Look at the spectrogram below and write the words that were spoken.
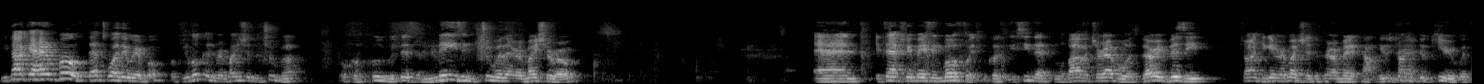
You Taka have both. That's why they wear both. But if you look in Ramesha the Tshuva, we'll conclude with this amazing Tshuva that Ramesha wrote. And it's actually amazing both ways because you see that Lubavitcher Rebbe was very busy trying to get Rav Moshe to put on a Tam. He was trying to do kiruv with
